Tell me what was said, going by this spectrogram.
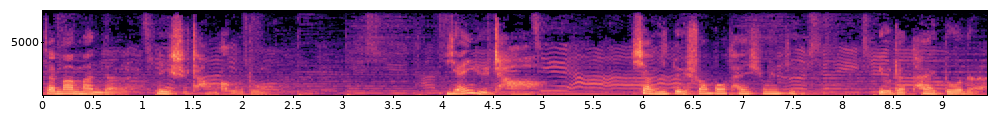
在漫漫的历史长河中，盐与茶像一对双胞胎兄弟，有着太多的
